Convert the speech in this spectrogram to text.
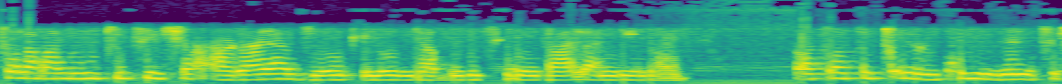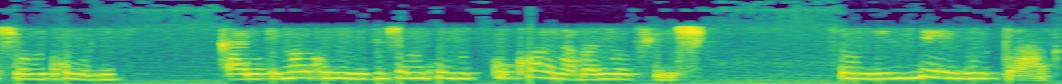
Tholakala ukuthi uthisha akayazi yonke leyo ndaba ukuthi kwenzakalani ngengane. Wasathi ucela ngikhulume nanothisha omkhulu. Kanti uma ngikhuluma nothisha omkhulu kukhona nabanye othisha so ngilibike udaba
